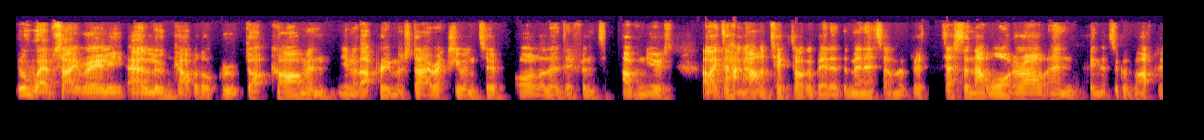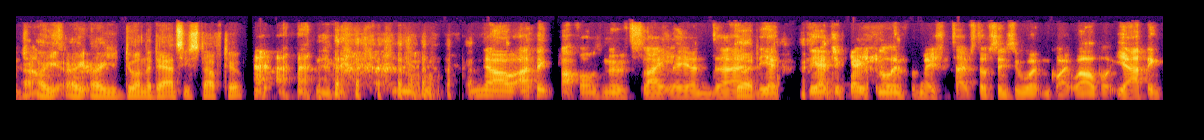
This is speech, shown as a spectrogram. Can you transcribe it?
the website, really, uh, mm-hmm. lukecapitalgroup.com. And, you know, that pretty much directs you into all of the different avenues. I like to hang out on TikTok a bit at the minute. I'm a bit testing that water out and I think that's a good marketing channel. Are you, are, are you doing the dancey stuff too? no, I think platforms moved slightly and uh, the, the educational information type stuff seems to be working quite well. But yeah, I think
